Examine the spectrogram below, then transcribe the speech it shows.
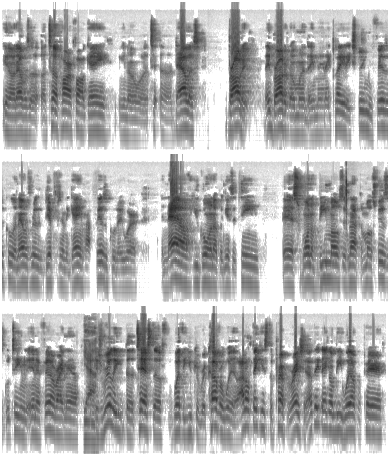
You know, that was a, a tough, hard fought game. You know, uh, t- uh, Dallas brought it. They brought it on Monday, man. They played extremely physical, and that was really the difference in the game, how physical they were. And now you going up against a team that's one of the most, if not the most physical team in the NFL right now. Yeah. It's really the test of whether you can recover well. I don't think it's the preparation. I think they're going to be well prepared.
